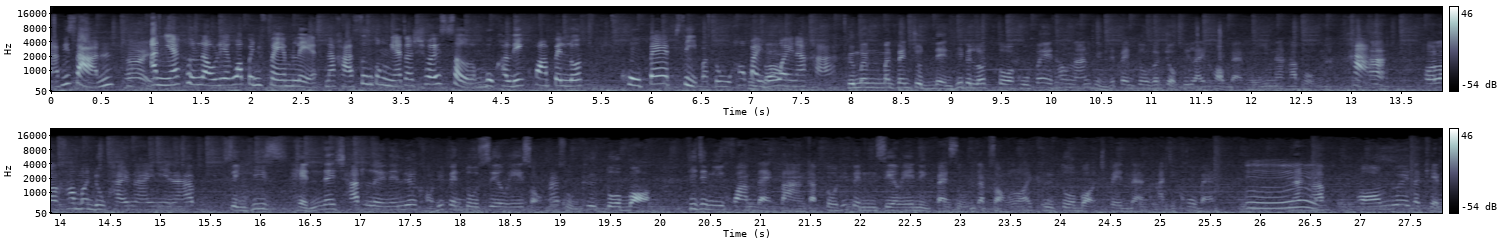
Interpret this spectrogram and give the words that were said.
นะพี่สันใช่อันเนี้ยคือเราเรียกว่าเป็นเฟรมเลสนะคะ ซึ่งตรงเนี้ยจะช่วยเสริมบุคลิกความเป็นรถ คูเป้4ประตูเข้าไปด้วยนะคะ คือมันมันเป็นจุดเด่นที่เป็นรถตัวคูเป้เท่านั้นถึงจะเป็นตัวกระจกที่ไร้ขอบแบบนี้นะครับผมค่ะอะพอเราเข้ามาดูภายในเนี่ยนะครับ สิ่งที่เห็นได้ชัดเลยในเรื่องของที่เป็นตัว CLA 250 คือตัวเบาะที่จะมีความแตกต่างกับตัวที่เป็น CLA 180 กับ 200 คือตัวเบาะจะเป็นแบบ Article Back อืมนะครับ พร้อมด้วยตะเข็บ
